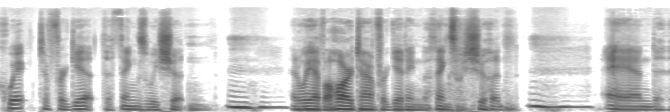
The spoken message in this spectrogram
quick to forget the things we shouldn't, mm-hmm. and we have a hard time forgetting the things we should. Mm-hmm. And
